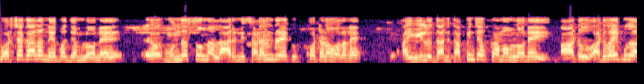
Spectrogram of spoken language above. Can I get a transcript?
వర్షాకాలం నేపథ్యంలోనే ముందస్తు ఉన్న లారీని సడన్ బ్రేక్ కొట్టడం వలనే అవి వీళ్ళు దాన్ని తప్పించే క్రమంలోనే అటు అటువైపుగా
